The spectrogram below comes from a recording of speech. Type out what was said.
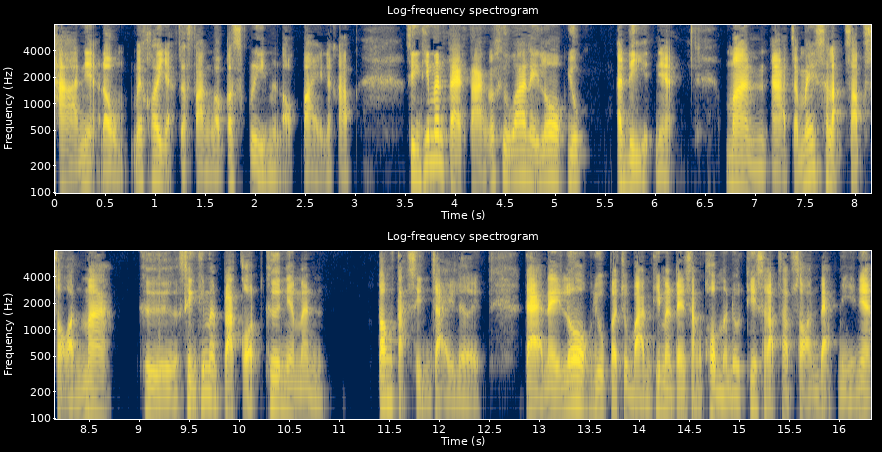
ค้านเนี่ยเราไม่ค่อยอยากจะฟังเราก็สกรีนมันออกไปนะครับ สิ่งที่มันแตกต่างก็คือว่าในโลกยุคอดีตเนี่ยมันอาจจะไม่สลับซับซ้อนมาก คือสิ่งที่มันปรากฏขึ้นเนี่ยมันต้องตัดสินใจเลย แต่ในโลกยุคปัจจุบันที่มันเป็นสังคมมนุษย์ที่สลับซับซ้อนแบบนี้เนี่ย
